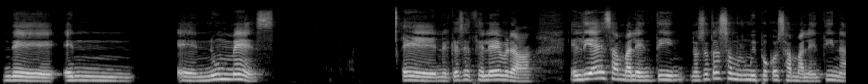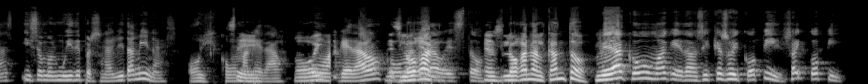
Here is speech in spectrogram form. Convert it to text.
de, en, en un mes eh, en el que se celebra el Día de San Valentín, nosotros somos muy pocos San Valentinas y somos muy de personas vitaminas. Uy, ¿cómo me ha quedado? Uy, ¿Cómo me ha quedado? ¿Cómo me ha eslogan. quedado esto? Eslogan al canto. Vea cómo me ha quedado, si es que soy copy, soy copy.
